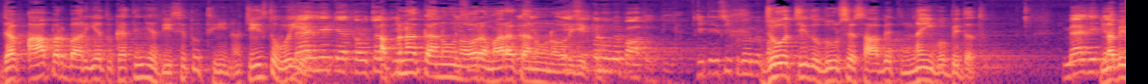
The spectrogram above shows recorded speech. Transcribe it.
जब आप पर बारी है तो कहते हैं जी हदीसें तो थी ना चीज़ तो वही है। अपना कानून और हमारा कानून और ये बात होती है ठीक है इसी कानून जो चीज़ दूर से साबित नहीं वो बिदत। मैं ये नबी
